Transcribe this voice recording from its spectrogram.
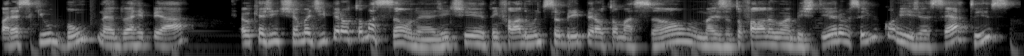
Parece que o boom né, do RPA é o que a gente chama de hiperautomação, né? A gente tem falado muito sobre hiperautomação, mas eu estou falando alguma besteira, vocês me corrijam, é certo isso?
